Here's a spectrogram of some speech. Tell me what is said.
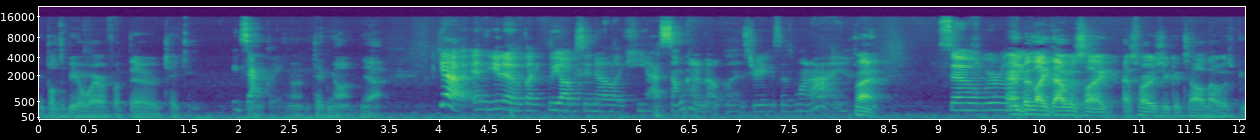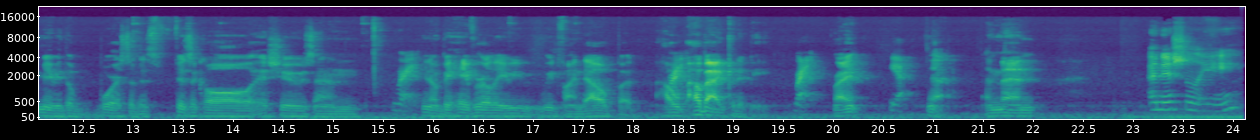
people to be aware of what they're taking exactly, uh, taking on. Yeah. yeah, and you know, like we obviously know, like he has some kind of medical history because he has one eye. Right. So we were like, and but like that was like as far as you could tell that was maybe the worst of his physical issues and right, you know behaviorally we'd find out but how Right. how bad could it be right. right Yeah. yeah and then Initially,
